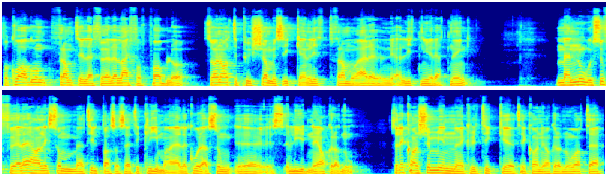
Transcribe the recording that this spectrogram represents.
For hver gang fram til jeg føler Life of Pablo, så har han alltid pusha musikken litt framover, eller litt ny retning. Men nå så føler jeg han liksom tilpasser seg til klimaet, eller hvordan sung, eh, lyden er akkurat nå. Så det er kanskje min eh, kritikk eh, til Kanye akkurat nå, at eh,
